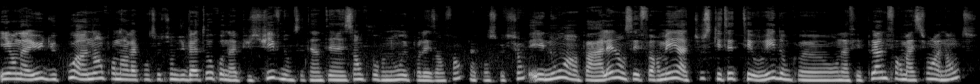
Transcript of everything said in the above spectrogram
Et on a eu du coup un an pendant la construction du bateau qu'on a pu suivre, donc c'était intéressant pour nous et pour les enfants la construction. Et nous en parallèle, on s'est formé à tout ce qui était de théorie, donc euh, on a fait plein de formations à Nantes.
